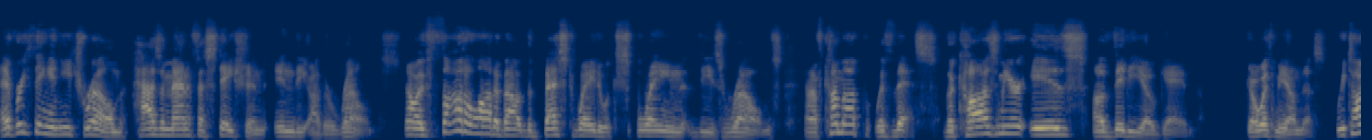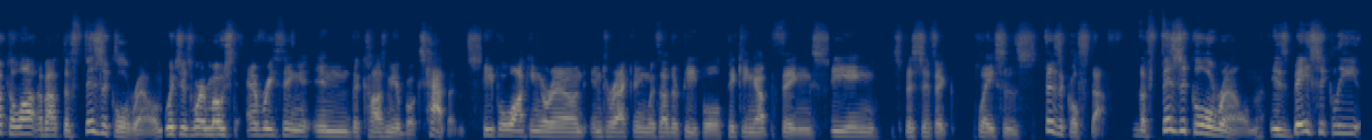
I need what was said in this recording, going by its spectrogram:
Everything in each realm has a manifestation in the other realms. Now, I've thought a lot about the best way to explain these realms, and I've come up with this. The Cosmere is a video game. Go with me on this. We talked a lot about the physical realm, which is where most everything in the Cosmere books happens. People walking around, interacting with other people, picking up things, being specific places, physical stuff the physical realm is basically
